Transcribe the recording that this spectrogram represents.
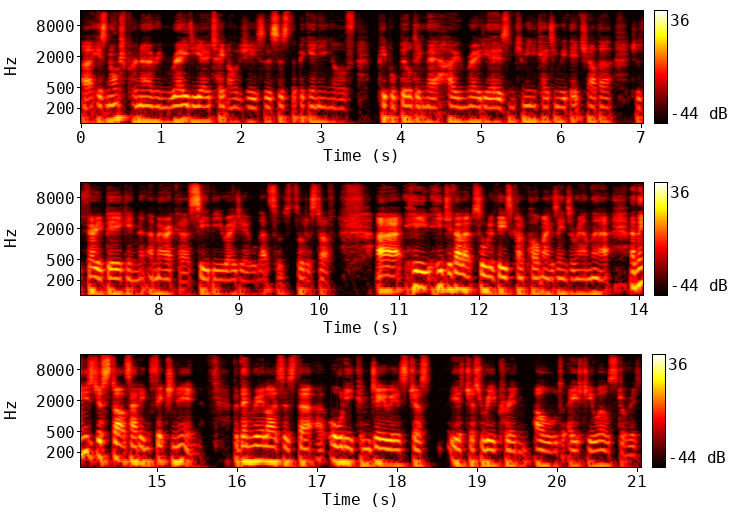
uh, he's an entrepreneur in radio technology. So this is the beginning of people building their home radios and communicating with each other, which is very big in America, CB radio, all that sort of, sort of stuff. Uh, he, he develops all of these kind of pulp magazines around that. And then he just starts adding fiction in, but then realizes that all he can do is just is just reprint old H.G. Wells stories.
